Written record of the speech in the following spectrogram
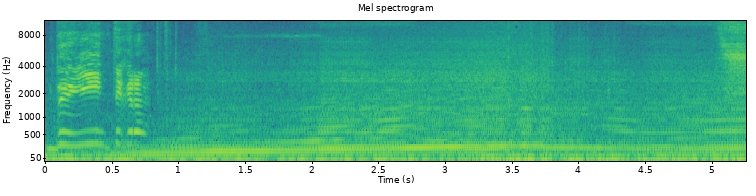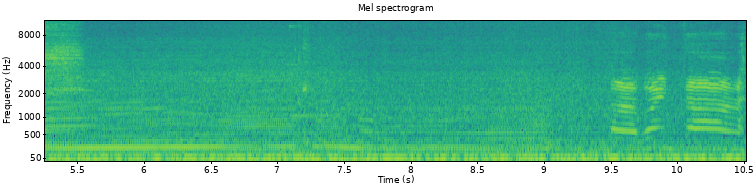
de íntegra. Está bem, está.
